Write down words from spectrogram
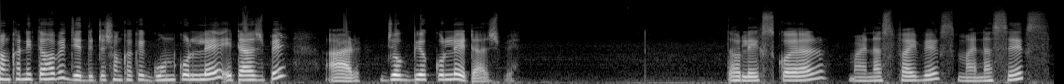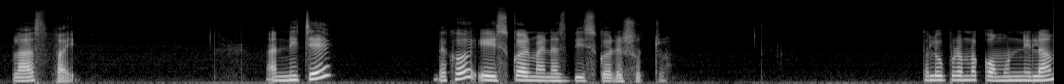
সংখ্যা নিতে হবে, যে দুটো সংখ্যাকে গুণ করলে এটা আসবে আর যোগ বিয়োগ করলে এটা আসবে। তাহলে x square minus five x minus x plus five আর নিচে দেখো এ স্কোয়ার মাইনাস বি স্কোয়ারের সূত্র। তাহলে উপরে আমরা কমন নিলাম।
